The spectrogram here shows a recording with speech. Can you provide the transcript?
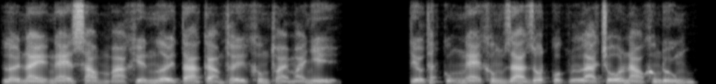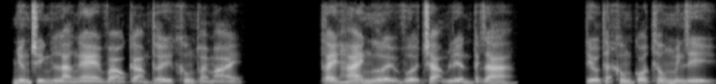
Lời này nghe sao mà khiến người ta cảm thấy không thoải mái nhỉ? Tiểu thất cũng nghe không ra rốt cuộc là chỗ nào không đúng nhưng chính là nghe vào cảm thấy không thoải mái. Tay hai người vừa chạm liền tách ra. Tiểu thất không có thông minh gì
